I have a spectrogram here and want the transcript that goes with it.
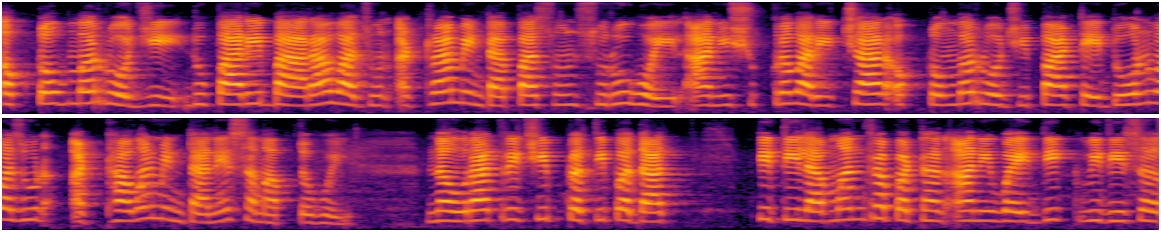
ऑक्टोबर रोजी दुपारी बारा वाजून अठरा मिनिटापासून सुरू होईल आणि शुक्रवारी चार ऑक्टोबर रोजी पहाटे दोन वाजून अठ्ठावन्न मिनिटाने समाप्त होईल. नवरात्रीची प्रतिपदा तिथीला मंत्रपठण आणि वैदिक विधीसह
